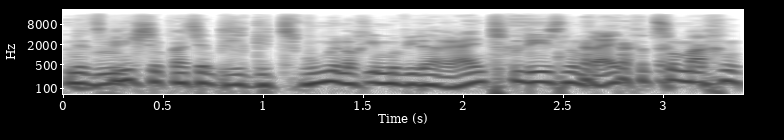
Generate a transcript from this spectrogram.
Und jetzt bin ich so quasi ein bisschen gezwungen, auch immer wieder reinzulesen und weiterzumachen.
